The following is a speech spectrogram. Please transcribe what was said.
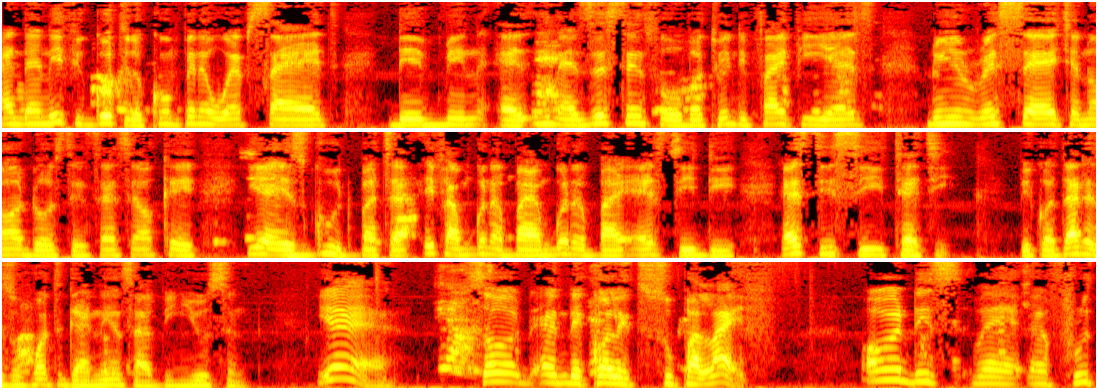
And then if you go to the company website, they've been uh, in existence for over 25 years doing research and all those things. I say, okay, yeah, it's good, but uh, if I'm going to buy, I'm going to buy STD, STC 30, because that is what Ghanaians have been using. Yeah. So, and they call it Super Life. All this uh, fruit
